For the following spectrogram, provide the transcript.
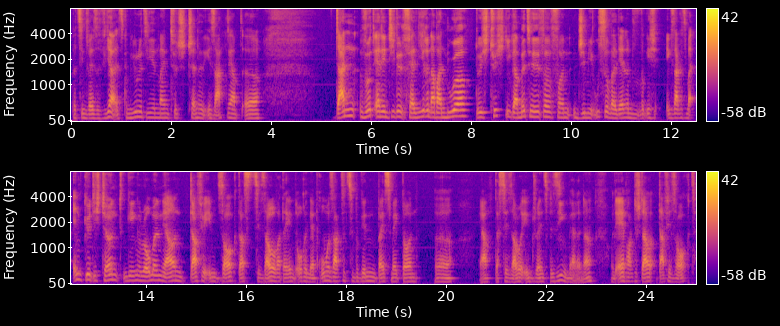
beziehungsweise wir als Community in meinem Twitch-Channel gesagt habt, äh, dann wird er den Titel verlieren, aber nur durch tüchtiger Mithilfe von Jimmy Uso, weil der dann wirklich, ich sag jetzt mal, endgültig turnt gegen Roman, ja, und dafür eben sorgt, dass Cesaro, was er eben auch in der Promo sagte zu Beginn bei SmackDown, äh, ja, dass Cesaro eben Reigns besiegen werde, ne? Und er praktisch da, dafür sorgt,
